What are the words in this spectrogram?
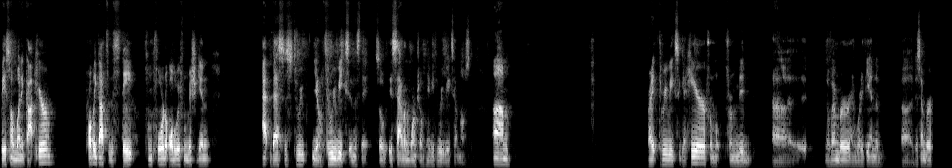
based on when it got here, probably got to the state from Florida all the way from Michigan. At best, is three you know three weeks in the state. So it sat on the warm shelf maybe three weeks at most. Um, right, three weeks to get here from from mid uh, November, and we're at the end of uh, December.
